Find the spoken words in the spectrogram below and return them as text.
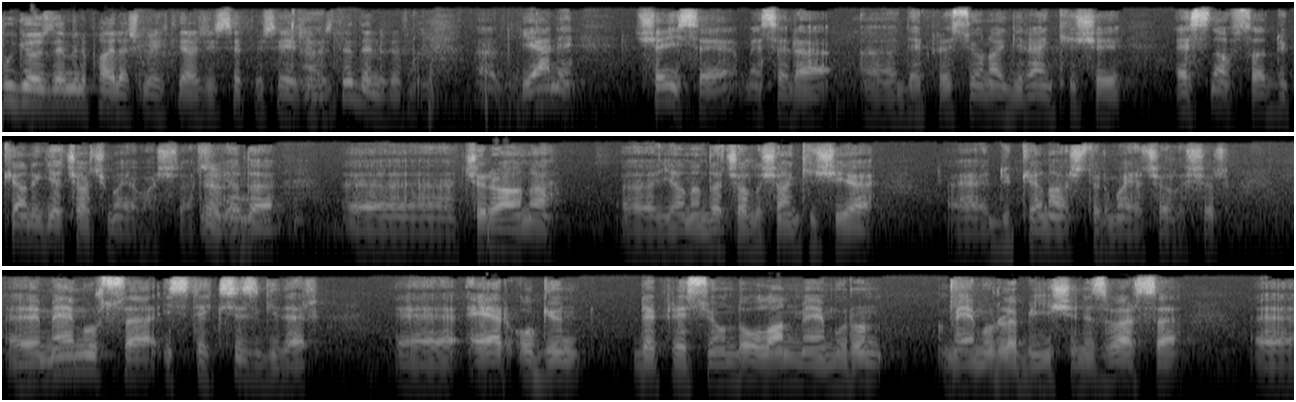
bu gözlemini paylaşma ihtiyacı hissetmiş seyircimiz. Ne denir efendim? Evet, Yani şey ise mesela e, depresyona giren kişi esnafsa dükkanı geç açmaya başlar. Evet. Ya da e, çırağına e, yanında çalışan kişiye e, dükkanı açtırmaya çalışır. E, memursa isteksiz gider. E, eğer o gün depresyonda olan memurun memurla bir işiniz varsa e,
